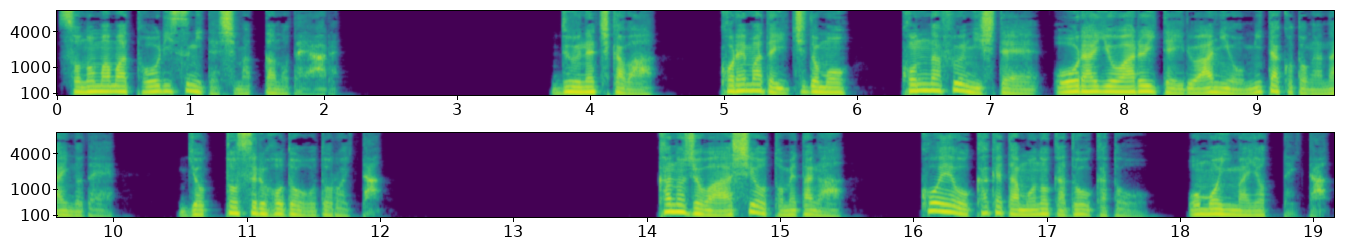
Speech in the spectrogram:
そのまま通り過ぎてしまったのである。ドゥーネチカは、これまで一度もこんな風にして往来を歩いている兄を見たことがないので、ぎょっとするほど驚いた。彼女は足を止めたが、声をかけたものかどうかと思い迷っていた。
